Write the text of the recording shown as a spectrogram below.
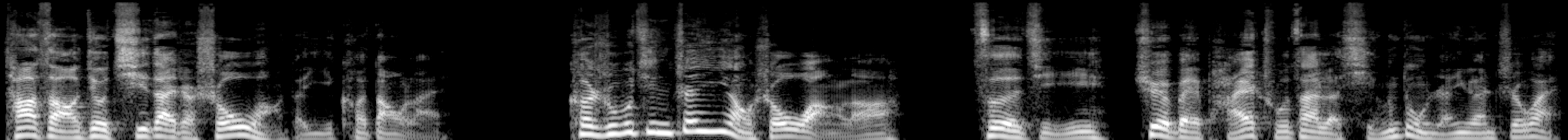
他早就期待着收网的一刻到来，可如今真要收网了，自己却被排除在了行动人员之外，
